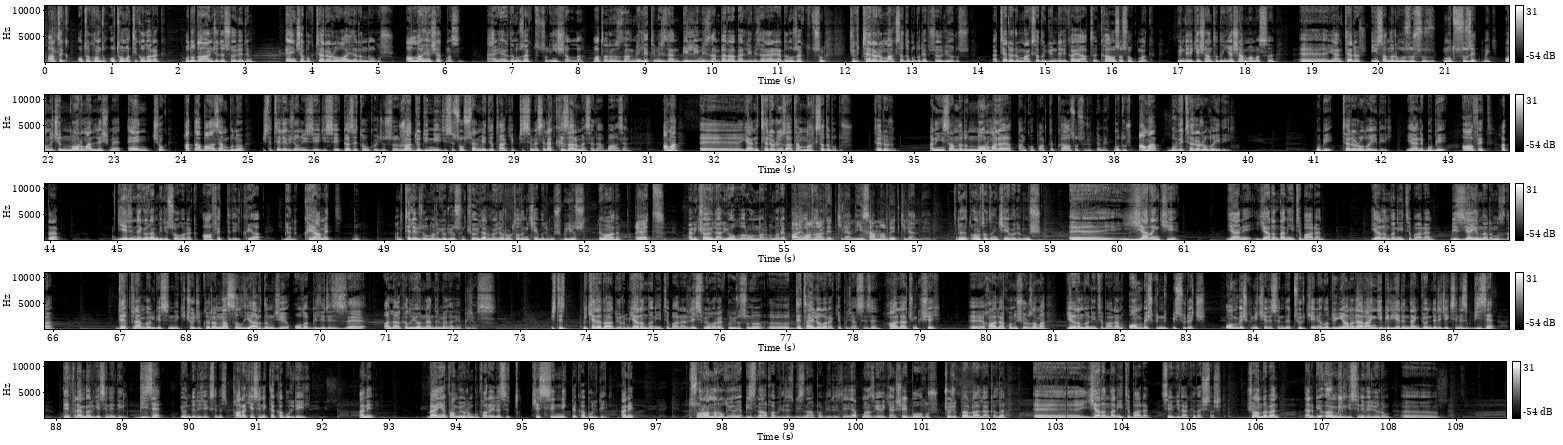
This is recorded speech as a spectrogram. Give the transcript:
artık otokont otomatik olarak bunu daha önce de söyledim. En çabuk terör olaylarında olur. Allah yaşatmasın. Her yerden uzak tutsun inşallah. Vatanımızdan, milletimizden, birliğimizden, beraberliğimizden her yerden uzak tutsun. Çünkü terörün maksadı budur hep söylüyoruz. Ya terörün maksadı gündelik hayatı kaosa sokmak, gündelik yaşantının yaşanmaması, e, yani terör, insanları huzursuz, mutsuz etmek. Onun için normalleşme en çok hatta bazen bunu işte televizyon izleyicisi, gazete okuyucusu, radyo dinleyicisi, sosyal medya takipçisi mesela kızar mesela bazen. Ama e, yani terörün zaten maksadı budur. Terörün. Hani insanları normal hayattan kopartıp kaosa sürüklemek budur. Ama bu bir terör olayı değil. Bu bir terör olayı değil. Yani bu bir afet. Hatta yerinde gören birisi olarak afet de değil. Kıya, yani kıyamet bu. Hani televizyonları görüyorsun. Köyler möyler ortadan ikiye bölünmüş biliyorsun. Değil mi Adem? Evet. Yani köyler, yollar, onlar bunlar hep Hayvanlar ortada. da etkilendi, insanlar da etkilendi. Evet ortadan ikiye bölünmüş. Ee, yarınki yani yarından itibaren yarından itibaren biz yayınlarımızda deprem bölgesindeki çocuklara nasıl yardımcı olabiliriz'e alakalı yönlendirmeler yapacağız. İşte bir kere daha diyorum yarından itibaren resmi olarak duyurusunu e, detaylı olarak yapacağız size. Hala çünkü şey e, hala konuşuyoruz ama yarından itibaren 15 günlük bir süreç 15 gün içerisinde Türkiye'nin ya da dünyanın herhangi bir yerinden göndereceksiniz bize. Deprem bölgesine değil bize göndereceksiniz. Para kesinlikle kabul değil. Hani ben yapamıyorum bu parayla siz kesinlikle kabul değil. Hani soranlar oluyor ya biz ne yapabiliriz biz ne yapabiliriz diye yapmanız gereken şey bu olur. Çocuklarla alakalı ee, yarından itibaren sevgili arkadaşlar. Şu anda ben yani bir ön bilgisini veriyorum ee,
